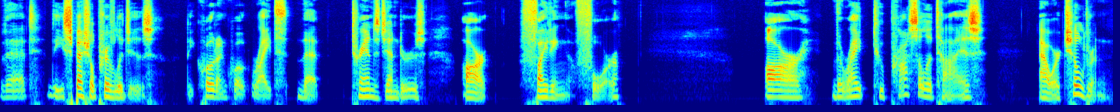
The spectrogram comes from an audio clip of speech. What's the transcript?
that the special privileges, the quote unquote rights that transgenders are fighting for, are the right to proselytize our children,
